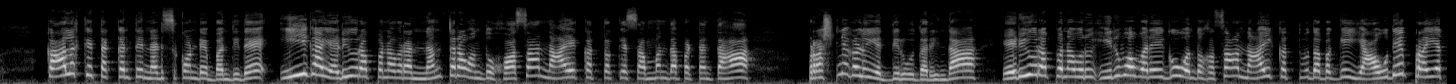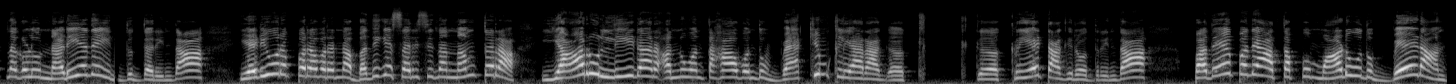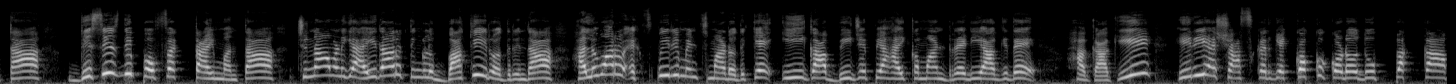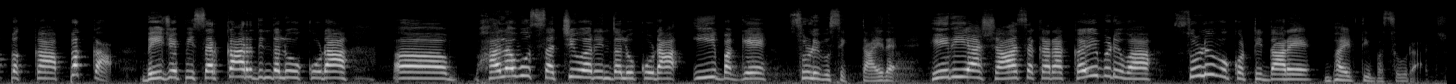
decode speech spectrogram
ಕಾಲಕ್ಕೆ ತಕ್ಕಂತೆ ನಡೆಸಿಕೊಂಡೇ ಬಂದಿದೆ. ಈಗ ಯಡಿಯೂರಪ್ಪನವರ ನಂತರ ಒಂದು ಹೊಸ ನಾಯಕತ್ವಕ್ಕೆ ಸಂಬಂಧಪಟ್ಟಂತಹ ಪ್ರಶ್ನೆಗಳು ಎದ್ದಿರುವುದರಿಂದ ಯಡಿಯೂರಪ್ಪನವರು ಇರುವವರೆಗೂ ಒಂದು ಹೊಸ ನಾಯಕತ್ವದ ಬಗ್ಗೆ ಯಾವುದೇ ಪ್ರಯತ್ನಗಳು ನಡೆಯದೇ ಇದ್ದುದರಿಂದ ಯಡಿಯೂರಪ್ಪರವರನ್ನ ಬದಿಗೆ ಸರಿಸಿದ ನಂತರ ಯಾರು ಲೀಡರ್ ಅನ್ನುವಂತಹ ಒಂದು ವ್ಯಾಕ್ಯೂಮ್ ಕ್ಲಿಯರ್ ಆಗ ಕ್ರಿಯೇಟ್ ಆಗಿರೋದ್ರಿಂದ ಪದೇ ಪದೇ ಆ ತಪ್ಪು ಮಾಡುವುದು ಬೇಡ ಅಂತ this is the perfect time ಅಂತ ಚುನಾವಣೆಗೆ ಐದಾರು ತಿಂಗಳು ಬಾಕಿ ಇರೋದ್ರಿಂದ ಹಲವಾರು ಎಕ್ಸ್ಪಿರಿಮೆಂಟ್ಸ್ ಮಾಡೋದಕ್ಕೆ ಈಗ ಬಿಜೆಪಿ ಹೈಕಮಾಂಡ್ ರೆಡಿ ಆಗಿದೆ. ಹಾಗಾಗಿ ಹಿರಿಯ ಶಾಸಕರಿಗೆ ಕೊಕ್ಕು ಕೊಡೋದು ಪಕ್ಕ ಪಕ್ಕ ಪಕ್ಕ. ಬಿಜೆಪಿ ಸರ್ಕಾರದಿಂದಲೂ ಕೂಡ ಹಲವು ಸಚಿವರಿಂದಲೂ ಕೂಡ ಈ ಬಗ್ಗೆ ಸುಳಿವು ಸಿಗ್ತಾ ಇದೆ. ಹಿರಿಯ ಶಾಸಕರ ಕೈ ಬಿಡುವ ಸುಳಿವು ಕೊಟ್ಟಿದ್ದಾರೆ ಭೈರ್ತಿ ಬಸವರಾಜ್.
